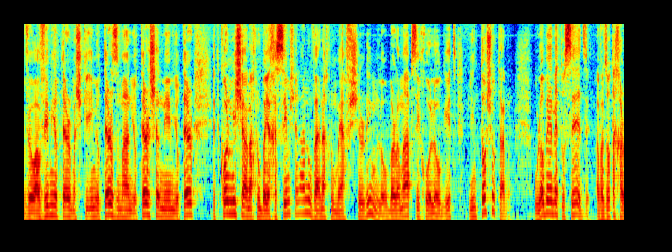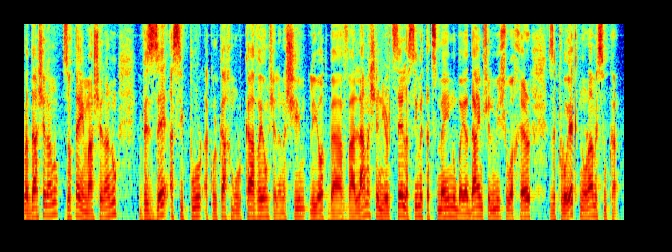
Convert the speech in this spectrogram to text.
ואוהבים יותר, משקיעים יותר זמן, יותר שנים, יותר את כל מי שאנחנו ביחסים שלנו, ואנחנו מאפשרים לו ברמה הפסיכולוגית לנטוש אותנו. הוא לא באמת עושה את זה, אבל זאת החרדה שלנו, זאת האימה שלנו, וזה הסיפור הכל כך מורכב היום של אנשים להיות באהבה. למה שנרצה לשים את עצמנו בידיים של מישהו אחר? זה פרויקט נורא מסוכן.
